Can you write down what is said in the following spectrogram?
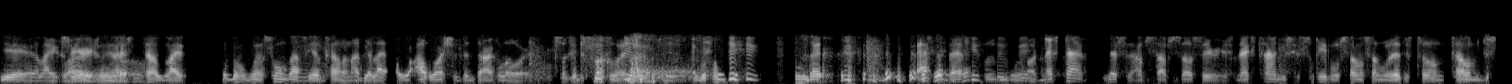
Yeah, like Right, seriously, you I used know. to tell like when, as soon as I see him mm. coming, I'd be like, I, I worship the Dark Lord. So get the fuck away. That's the best. Next time, listen, I'm, I'm so serious. Next time you see some people selling something religious to them, tell them just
